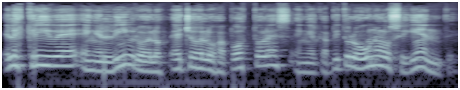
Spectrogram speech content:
Él escribe en el libro de los Hechos de los Apóstoles, en el capítulo 1, lo siguiente.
